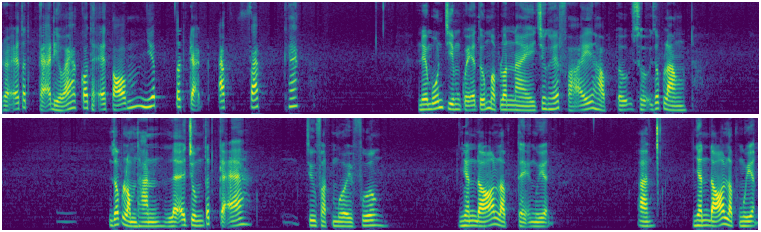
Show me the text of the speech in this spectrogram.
rễ tất cả điều ác, có thể tóm nhiếp tất cả khác. Nếu muốn chiêm quẻ tướng mập luân này trước hết phải học tự sự dốc lòng. Dốc lòng thành lễ chung tất cả chư Phật mười phương. Nhân đó lập tệ nguyện. À, nhân đó lập nguyện.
